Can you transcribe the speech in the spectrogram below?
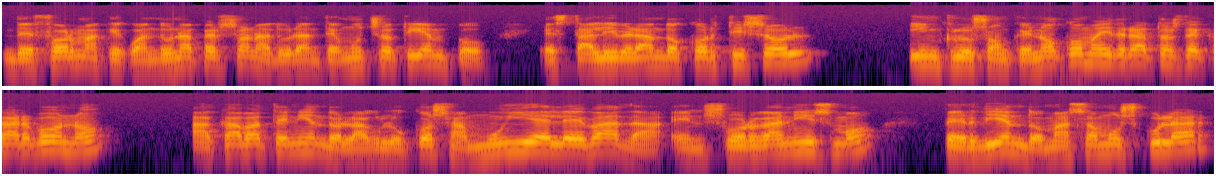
de forma que cuando una persona durante mucho tiempo está liberando cortisol, incluso aunque no coma hidratos de carbono, acaba teniendo la glucosa muy elevada en su organismo, perdiendo masa muscular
